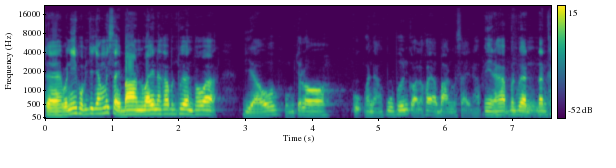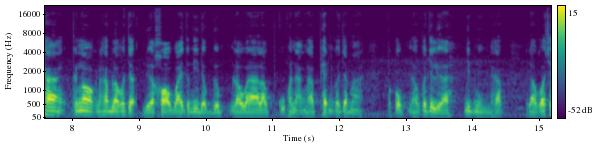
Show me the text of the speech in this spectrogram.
แต่วันนี้ผมจะยังไม่ใส่บานไว้นะครับเพื่อนๆเพราะว่าเดี๋ยวผมจะรอ กุผนังปูพื้นก่อนแล้วค่อยเอาบานมาใส่นะครับนี่นะครับเพื่อนๆด้านข้างข้างนอกนะครับเราก็จะเหลือขอบไว้ตัวนี้เดี๋ยวเราเวลาเรากุผนังนะครับแผ่นก็จะมาประกบนะครับก็จะเหลือนิดนึงนะครับเราก็เฉ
